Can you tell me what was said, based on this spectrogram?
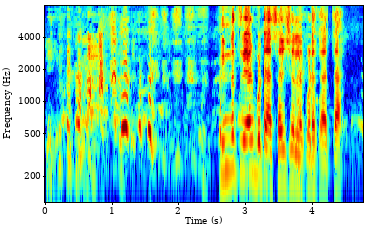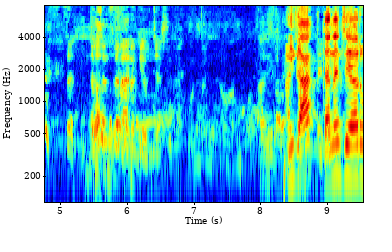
ನಿನ್ನ ಹತ್ರ ಹೇಳ್ಬಿಟ್ಟು ಆ ಸಜೆಷನ್ ಕೊಡಕ್ಕಾಗತ್ತಾ? ಈಗ ಧನಂಜಯ ಅವರು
